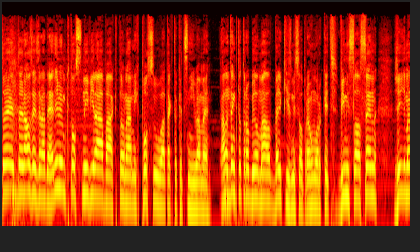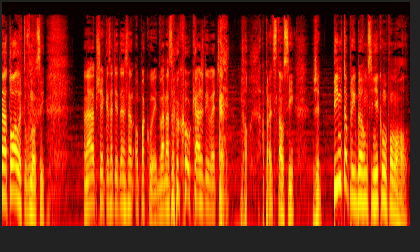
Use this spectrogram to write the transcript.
To je, to je naozaj zradné. Ja neviem, kto sny vyrába, kto nám ich posúva takto, keď snívame. Ale ten, kto to robil, mal veľký zmysel pre humor, keď vymyslel sen, že ideme na toaletu v noci. A najlepšie je, keď sa ti ten sen opakuje 12 rokov každý večer. No a predstav si, že týmto príbehom si niekomu pomohol.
